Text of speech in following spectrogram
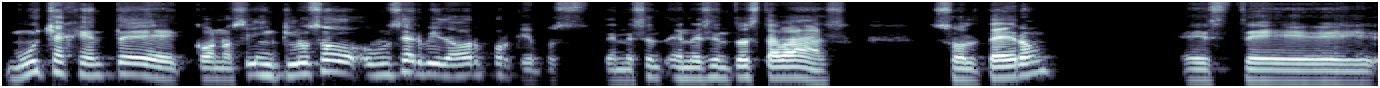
mucha gente conocía, incluso un servidor, porque pues en ese, en ese entonces estabas soltero, este,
